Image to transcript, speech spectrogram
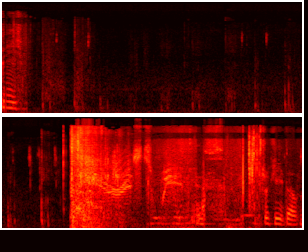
B. Of, çok iyiydi abi.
